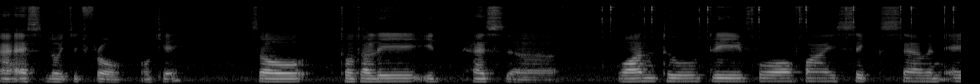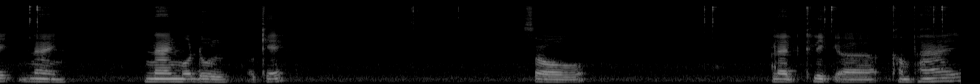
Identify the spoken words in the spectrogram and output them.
RSLogix flow okay. So totally it has uh, 1 2 3 4 5 6 7 8 9 nine module. Okay. So let's click uh, compile.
